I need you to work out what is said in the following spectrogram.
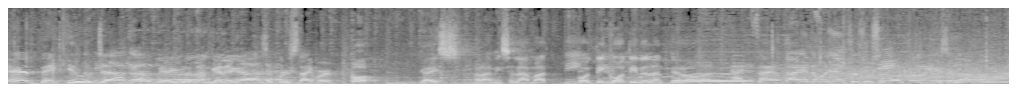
And thank you, Jack. ah. Very good. Ang galing, ha? As a first-timer. Oh, guys, maraming salamat. Konting-konti na lang, pero ah, kaya naman yan sa susunod. Maraming salamat.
